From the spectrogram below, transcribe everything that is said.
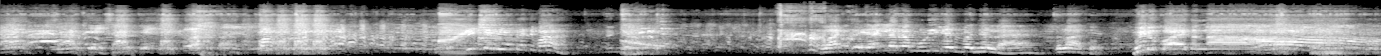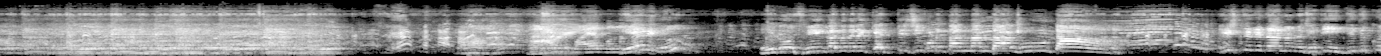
ಶ- ಶ- ಶಾಂತಿ ಶಾಂತಿ ಬಾ. ಇಟ್ಟೇರಿ ಏನೈತಿ ಬಾ ಮತ್ತೆ ಎಲ್ಲರ ಮುಡಿಗೆ ಎದ್ದು ಬಂದಿಲ್ಲ ಚಲೋ ಆತು ಹಿಡ್ಕೋ ಇದನ್ನ ಆಯ್ತು ಬಾಯಾಗ ಬಂದ ಏನಿದು ಇದು ಶ್ರೀಗಂಧದಲ್ಲಿ ಕೆತ್ತಿಸಿಕೊಂಡು ತಂದಂತ ಗೂಟ ಇಷ್ಟು ದಿನ ನನ್ನ ಜೊತೆ ಇದ್ದಿದ್ದಕ್ಕೂ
